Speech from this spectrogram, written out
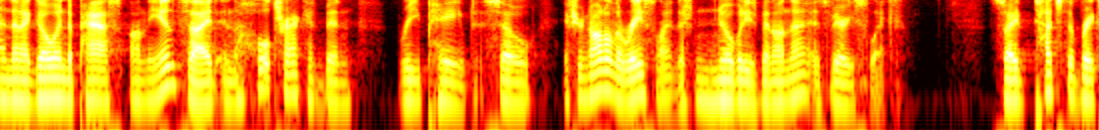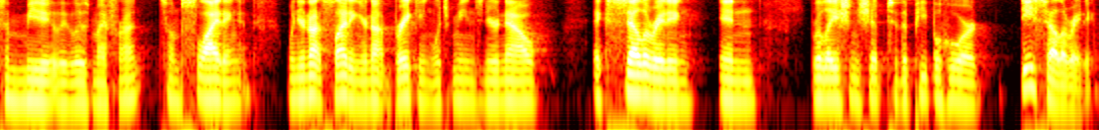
and then I go in to pass on the inside, and the whole track had been repaved. So if you're not on the race line, there's nobody's been on that. It's very slick. So I touch the brakes immediately, lose my front. So I'm sliding. When you're not sliding, you're not braking, which means you're now accelerating in relationship to the people who are decelerating.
